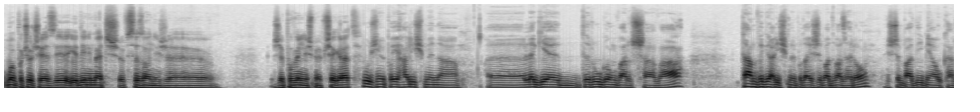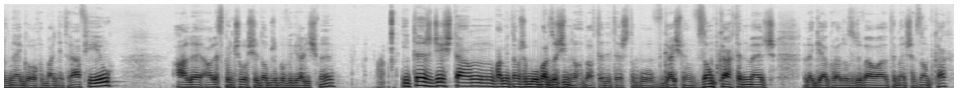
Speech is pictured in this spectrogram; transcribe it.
mam poczucie, jest je- jedyny mecz w sezonie, że, że powinniśmy przegrać. Później pojechaliśmy na e, Legię drugą Warszawa. Tam wygraliśmy bodajże chyba 2-0. Jeszcze Badi miał karnego, chyba nie trafił, ale, ale skończyło się dobrze, bo wygraliśmy. I też gdzieś tam, pamiętam, że było bardzo zimno chyba wtedy też, to było, graliśmy w Ząbkach ten mecz, Legia akurat rozgrywała te mecze w Ząbkach.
